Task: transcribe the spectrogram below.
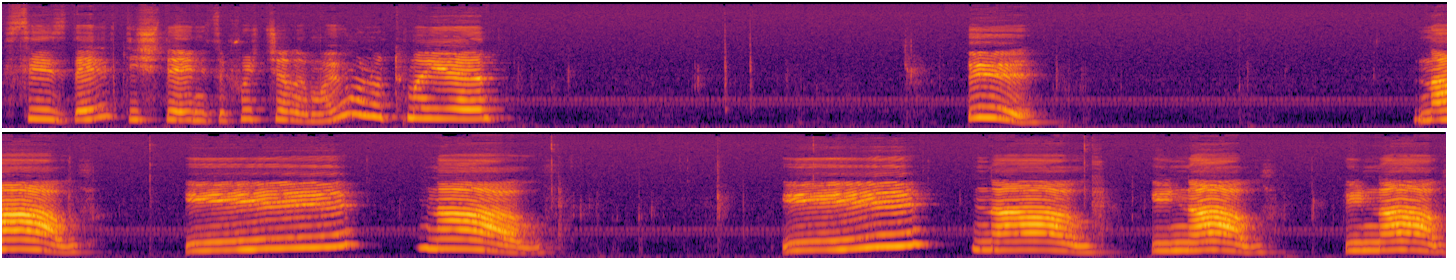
Siz de dişlerinizi fırçalamayı unutmayın. Ü. Nal. Ü. Nal. Ü. Nal. Ünal. Ünal.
